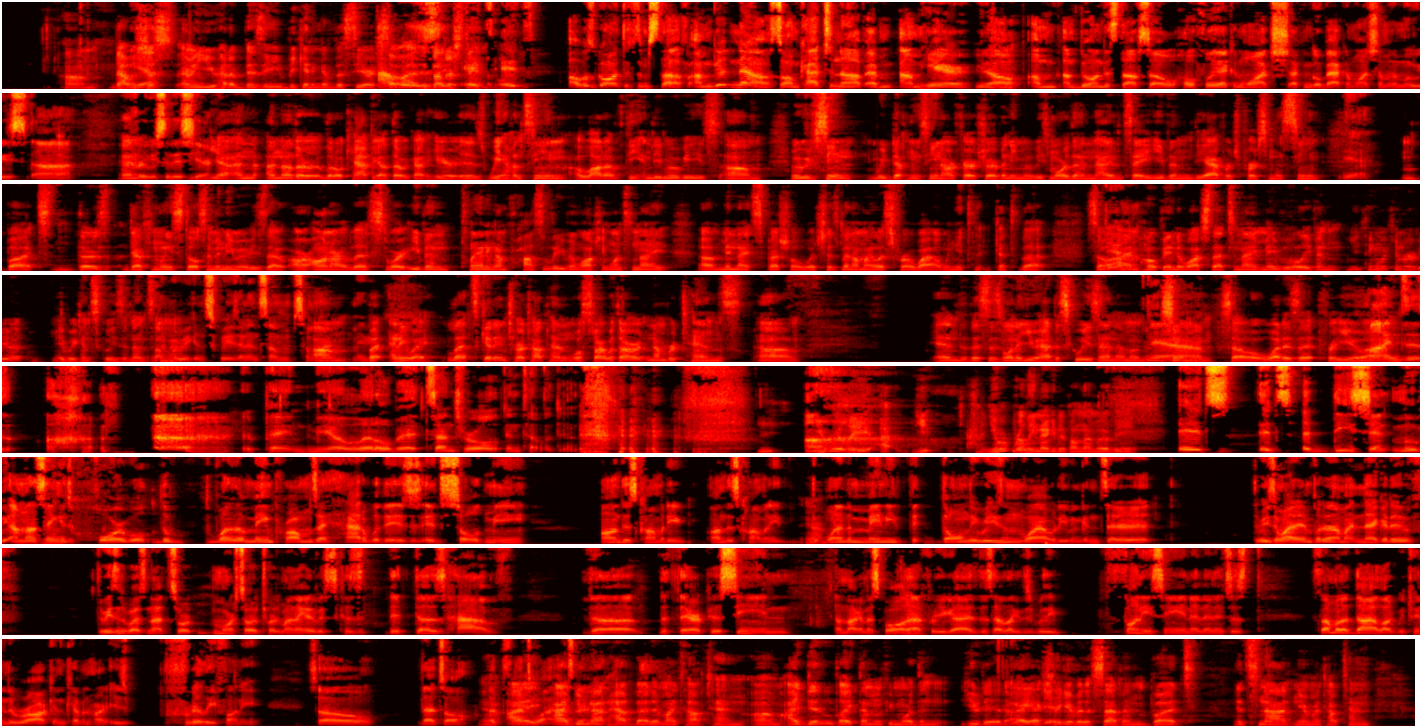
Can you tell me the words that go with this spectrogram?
Um, that was Yeah. just, I mean, you had a busy beginning of this year, so I was. it's understandable. It's, it's. I was going through some stuff. I'm good now, so I'm catching up. I'm, I'm here. You know, Mm-hmm. I'm I'm doing this stuff. So hopefully, I can watch. I can go back and watch some of the movies uh, and previously this year. yeah, and another little caveat that we got here is we haven't seen a lot of the indie movies. Um, I mean, we've seen, we've definitely seen our fair share of indie movies, more than I would say even the average person has seen. Yeah. But there's definitely still some indie movies that are on our list. We're even planning on possibly even watching one tonight, uh, Midnight Special, which has been on my list for a while. We need to get to that. So Yeah. I'm hoping to watch that tonight. Maybe we'll even, you think we can review it? Maybe we can squeeze it in Maybe somewhere. we can squeeze it in some somewhere. Um, maybe. but anyway, let's get into our top 10. We'll start with our number 10s. Um, and this is one that you had to squeeze in, I'm assuming. So what is it for you? Mine's is. it pained me a little bit. Central Intelligence. you, you really, uh, you, you were really negative on that movie. It's it's a decent movie. I'm not saying it's horrible. The one of the main problems I had with it is it sold me on this comedy. On this comedy, Yeah. the, one of the main, th- the only reason why I would even consider it, the reason why I didn't put it on my negative, the reason why it's not sort more so towards my negative is because it does have the the therapist scene. I'm not gonna spoil that for you guys. Just have like this really funny scene, and then it's just some of the dialogue between The Rock and Kevin Hart is really funny. So that's all. Yeah, that's, that's I, why I do there. not have that in my top 10. Um, I did like that movie more than you did. I you actually did. give it a 7, but it's not near my top 10.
